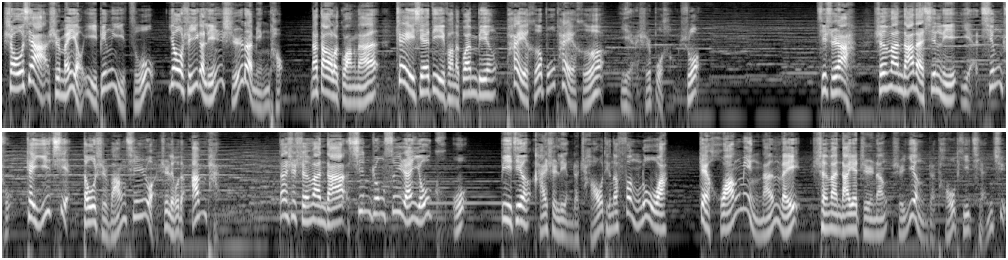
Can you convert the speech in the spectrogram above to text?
手下是没有一兵一卒，又是一个临时的名头。那到了广南这些地方的官兵配合不配合也是不好说。其实啊，沈万达在心里也清楚这一切。都是王钦若之流的安排，但是沈万达心中虽然有苦，毕竟还是领着朝廷的俸禄啊，这皇命难违，沈万达也只能是硬着头皮前去。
